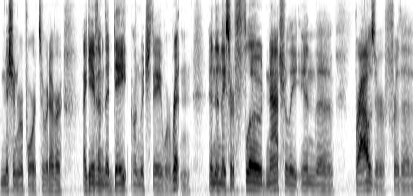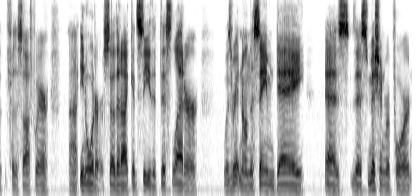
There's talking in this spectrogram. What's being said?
mission reports or whatever. I gave them the date on which they were written, and then they sort of flowed naturally in the browser for the for the software uh, in order, so that I could see that this letter was written on the same day as this mission report,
